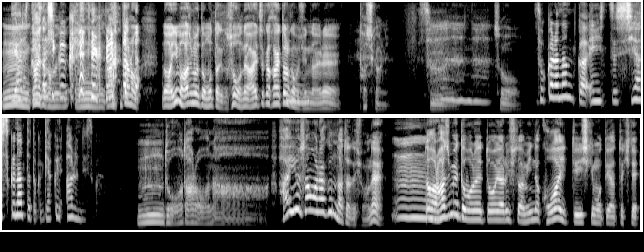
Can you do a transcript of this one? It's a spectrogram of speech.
うんや書いたしく書いてくれるうたの。だから今初めて思ったけどそうねあいつが書いたのかもしれないね、確かに。そうなんだ。そそこからなんか演出しやすくなったとか逆にあるんですか？ううんどうだろうな俳優さんは楽になったでしょうね。うん。だから初めて俺とやる人はみんな怖いっていう意識持ってやってきて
